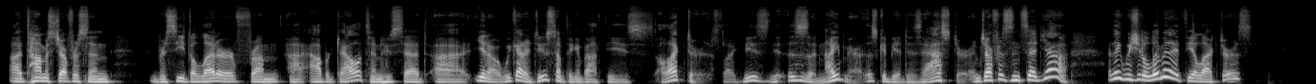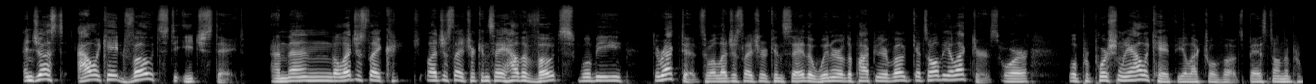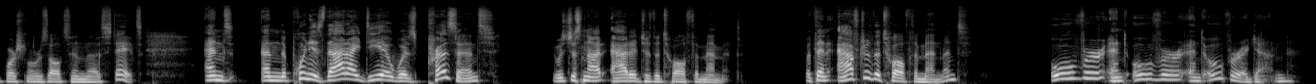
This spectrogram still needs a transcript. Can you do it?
uh, Thomas Jefferson received a letter from uh, Albert Gallatin who said, uh, you know, we got to do something about these electors. Like these, this is a nightmare. This could be a disaster. And Jefferson said, yeah, I think we should eliminate the electors and just allocate votes to each state. And then the legislature, legislature can say how the votes will be directed. So a legislature can say the winner of the popular vote gets all the electors, or will proportionally allocate the electoral votes based on the proportional results in the states. And and the point is that idea was present, it was just not added to the 12th Amendment. But then after the 12th Amendment, over and over and over again,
